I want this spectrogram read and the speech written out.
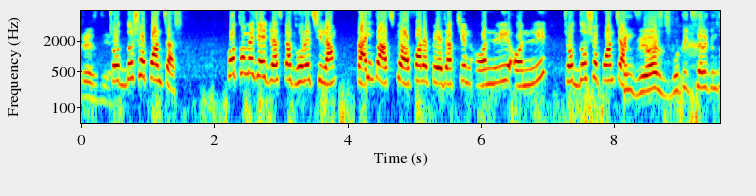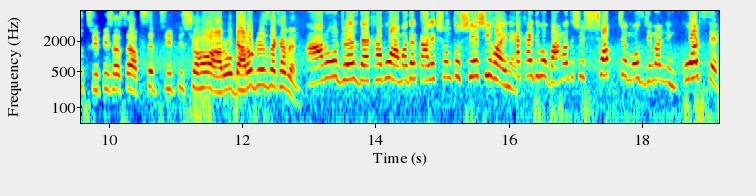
ড্রেস দিয়ে। চোদ্দশো পঞ্চাশ। প্রথমে যে ড্রেসটা ধরেছিলাম তা কিন্তু আজকে অফারে পেয়ে যাচ্ছেন অনলি অনলি চোদ্দশো পঞ্চাশ। ভিউয়ার্স বুটিক্স এর কিন্তু থ্রি পিস আছে আপসেট থ্রি পিস সহ আরও আরও ড্রেস দেখাবেন। আরও ড্রেস দেখাবো আমাদের কালেকশন তো শেষই হয় নাই। দেখাই দিব বাংলাদেশের সবচেয়ে মোস্ট ডিমান্ডিং কোয়ার সেট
